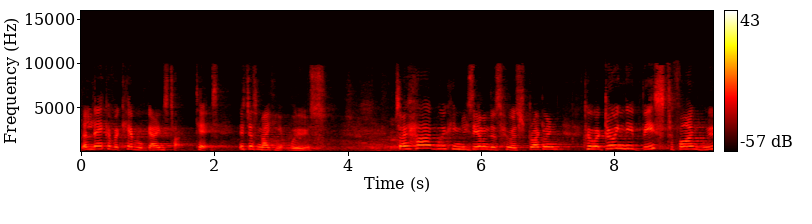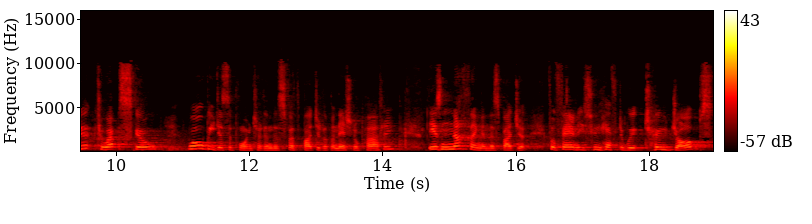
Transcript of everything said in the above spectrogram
the lack of a capital gains ta- tax, is just making it worse. So, hard-working New Zealanders who are struggling, who are doing their best to find work, to upskill, will be disappointed in this fifth budget of the National Party. There's nothing in this budget for families who have to work two jobs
